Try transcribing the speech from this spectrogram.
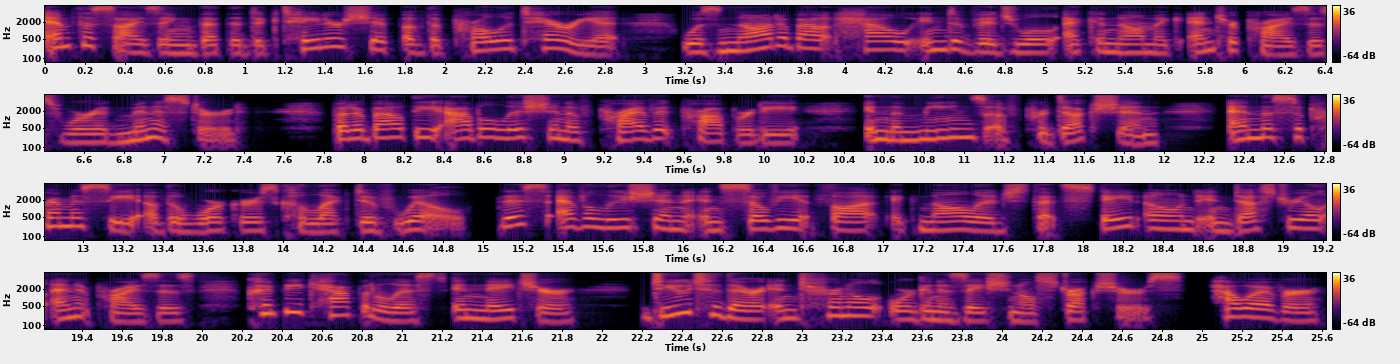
emphasizing that the dictatorship of the proletariat was not about how individual economic enterprises were administered, but about the abolition of private property in the means of production and the supremacy of the workers' collective will. This evolution in Soviet thought acknowledged that state owned industrial enterprises could be capitalist in nature due to their internal organizational structures. However,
